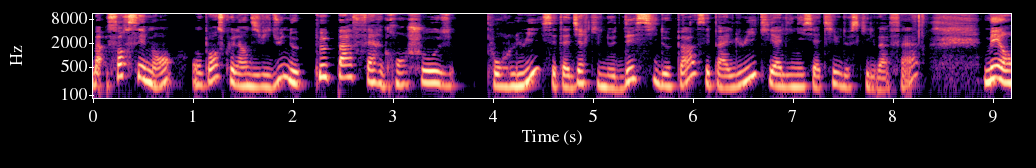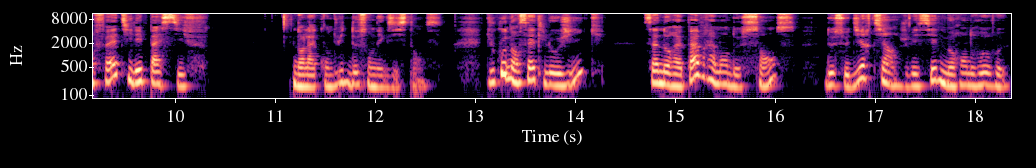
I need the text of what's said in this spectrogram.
bah forcément, on pense que l'individu ne peut pas faire grand-chose pour lui, c'est-à-dire qu'il ne décide pas, c'est pas lui qui a l'initiative de ce qu'il va faire, mais en fait, il est passif dans la conduite de son existence. Du coup, dans cette logique, ça n'aurait pas vraiment de sens de se dire tiens, je vais essayer de me rendre heureux.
